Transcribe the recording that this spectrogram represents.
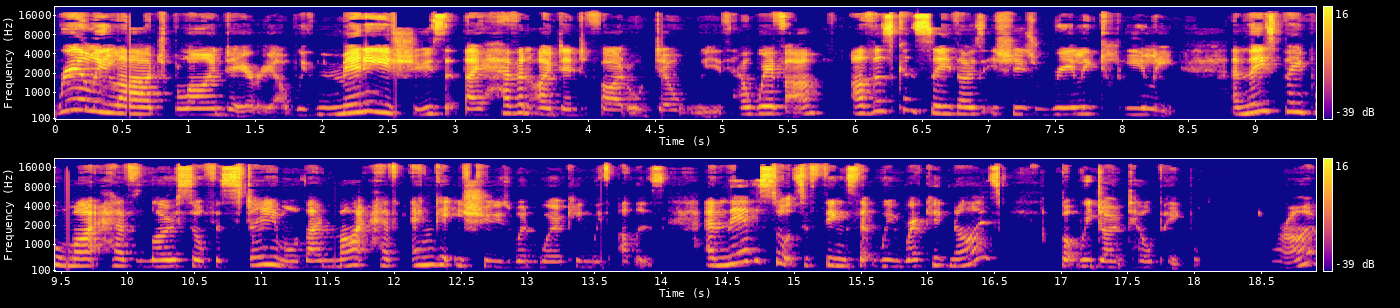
really large blind area with many issues that they haven't identified or dealt with. However, others can see those issues really clearly. And these people might have low self esteem or they might have anger issues when working with others. And they're the sorts of things that we recognize, but we don't tell people. All right?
